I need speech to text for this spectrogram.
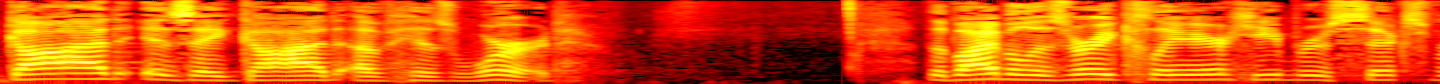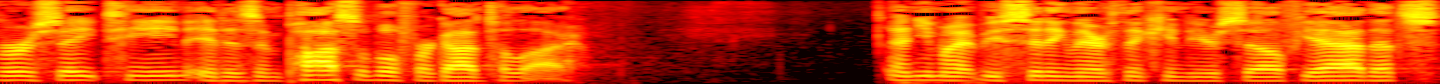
God is a God of His Word. The Bible is very clear, Hebrews 6 verse 18, it is impossible for God to lie. And you might be sitting there thinking to yourself, yeah, that's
